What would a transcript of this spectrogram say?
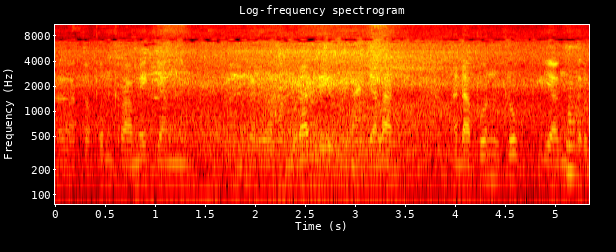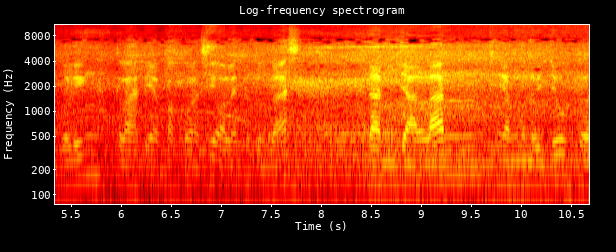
eh, ataupun keramik yang berhamburan di tengah jalan. Adapun truk yang terguling telah dievakuasi oleh petugas dan jalan yang menuju ke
